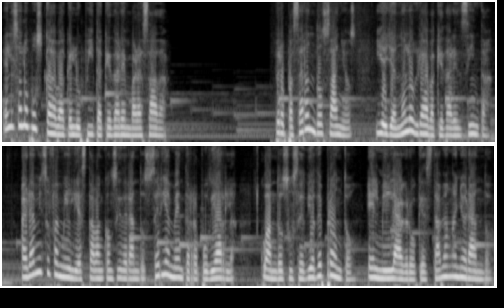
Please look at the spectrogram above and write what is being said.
él solo buscaba que Lupita quedara embarazada. Pero pasaron dos años y ella no lograba quedar encinta. Aram y su familia estaban considerando seriamente repudiarla cuando sucedió de pronto el milagro que estaban añorando.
